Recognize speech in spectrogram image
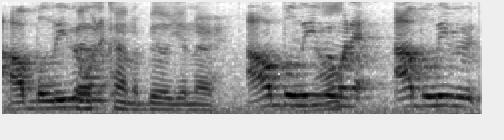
I'll believe it. Best When it kind of billionaire. I'll believe No. it when it, I believe it.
